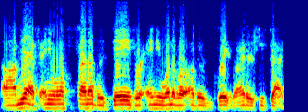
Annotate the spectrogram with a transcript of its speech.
um, yeah, if anyone wants to sign up with Dave or any one of our other great writers, we've got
